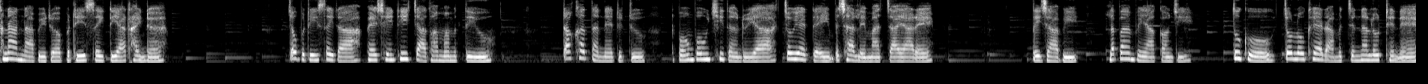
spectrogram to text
ခဏနာပြီးတော့ပတိစိတ်တရားထိုင်တယ်ကျုပ်ပတိစိတ်တာဘယ်ချိန်ထိကြာသွားမှမသိဘူးတောက်ခတ်တန်တဲ့တူတူတပုံးပုံးချီတန်တွေကကျုပ်ရဲ့တိမ်ပချက်လင်မှကြားရတယ်သိကြပြီးလက်ပန့်ပင်ရကောင်းကြီးသူ့ကိုကျုပ်လုတ်ခဲ့တာမကျင်နဲ့လို့ထင်တယ်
